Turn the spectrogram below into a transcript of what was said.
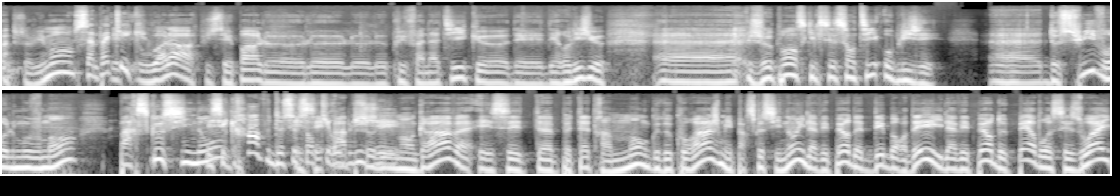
absolument sympathique. voilà, puis c'est pas le, le, le plus fanatique euh, des, religieux. Euh, je pense qu'il s'est senti obligé euh, de suivre le mouvement parce que sinon. Mais c'est grave de se sentir obligé. C'est absolument grave et c'est euh, peut-être un manque de courage, mais parce que sinon il avait peur d'être débordé, il avait peur de perdre ses ouailles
